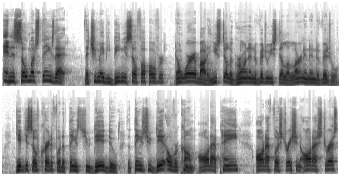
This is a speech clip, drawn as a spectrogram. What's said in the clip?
And there's so much things that that you may be beating yourself up over. Don't worry about it. You still a growing individual, you still a learning individual. Give yourself credit for the things that you did do, the things you did overcome, all that pain, all that frustration, all that stress.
